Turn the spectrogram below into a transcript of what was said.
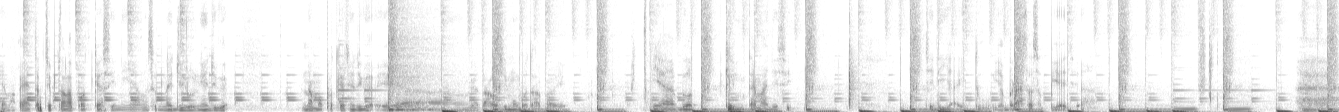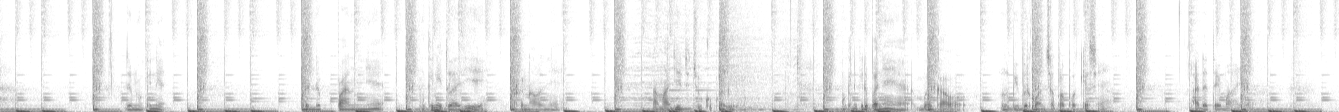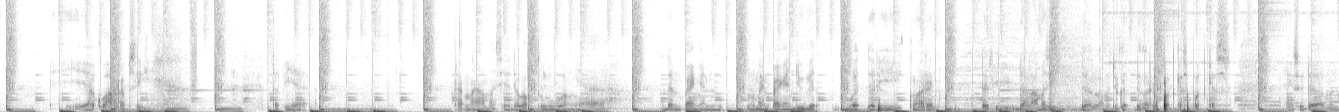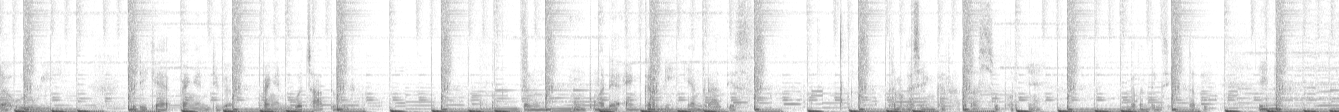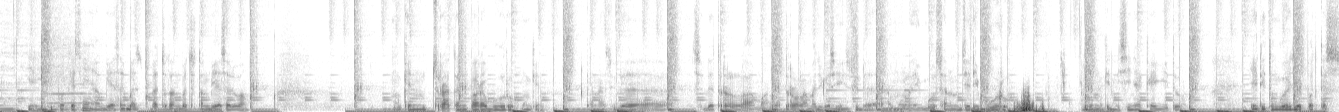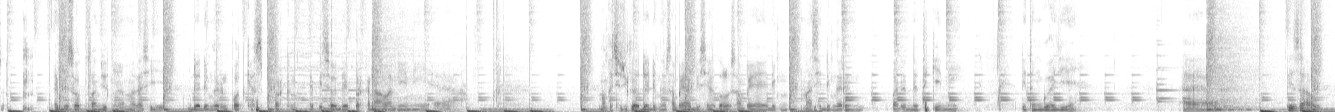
ya makanya terciptalah podcast ini yang sebenarnya judulnya juga nama podcastnya juga ya nggak tahu sih mau buat apa ya. Ya buat clean time aja sih. Jadi ya itu ya berasa sepi aja. Dan mungkin ya ke depannya mungkin itu aja ya perkenalnya. Nama aja itu cukup kali ya. Mungkin ke depannya ya bakal lebih berkonsep lah podcastnya. Ada temanya. Ya aku harap sih. Tapi ya karena masih ada waktu luang ya dan pengen lumayan pengen juga buat dari kemarin dari udah lama sih udah lama juga denger podcast podcast yang sudah mendahului. Jadi kayak pengen juga pengen buat satu gitu ada anchor nih yang gratis. Terima kasih anchor atas supportnya. Nggak penting sih tapi ya ini ya isi podcastnya ya biasa bacotan-bacotan biasa doang. Mungkin curhatan para buruh mungkin karena sudah sudah terlalu lama nggak terlalu lama juga sih sudah mulai bosan menjadi buruh. Ya mungkin isinya kayak gitu ya ditunggu aja podcast episode selanjutnya. Makasih udah dengerin podcast perken episode perkenalan ini ya. Makasih juga udah denger sampai habis ya kalau sampai deng masih dengerin pada detik ini. Ditunggu aja ya. Uh, peace out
